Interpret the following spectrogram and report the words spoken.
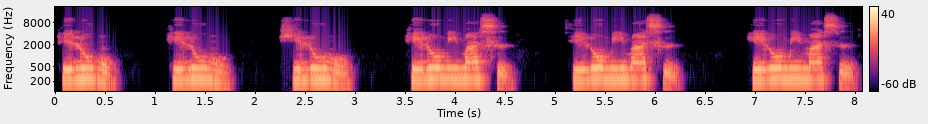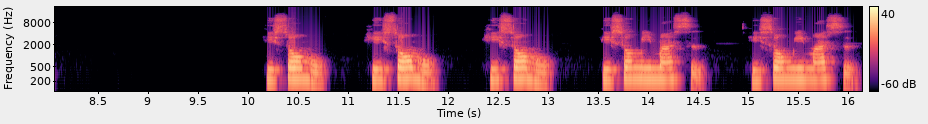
ひるむ、ひるむ、ひるむ、ひるみます。ひろみます。ひろみます。潜む、潜む、潜む、潜みます。潜みます。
